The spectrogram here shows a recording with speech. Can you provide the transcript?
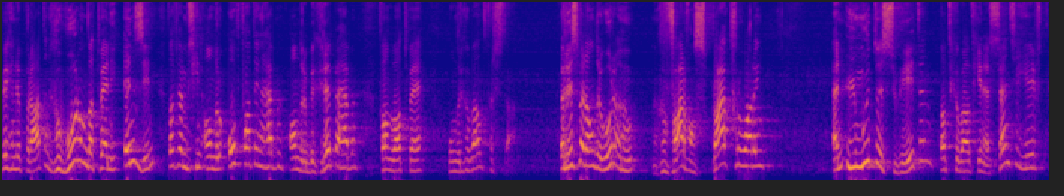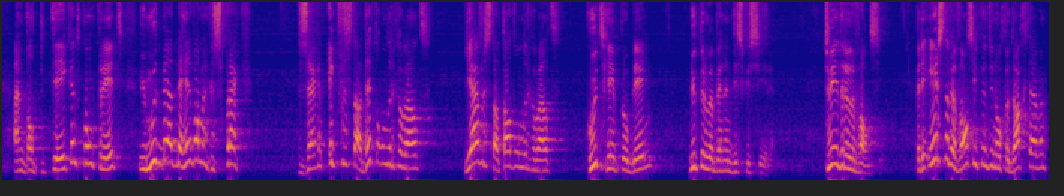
beginnen praten, gewoon omdat wij niet inzien dat wij misschien andere opvattingen hebben, andere begrippen hebben van wat wij onder geweld verstaan. Er is met andere woorden een gevaar van spraakverwarring. En u moet dus weten dat geweld geen essentie heeft. En dat betekent concreet, u moet bij het begin van een gesprek zeggen ik versta dit onder geweld, jij verstaat dat onder geweld Goed, geen probleem. Nu kunnen we beginnen discussiëren. Tweede relevantie. Bij de eerste relevantie kunt u nog gedacht hebben,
